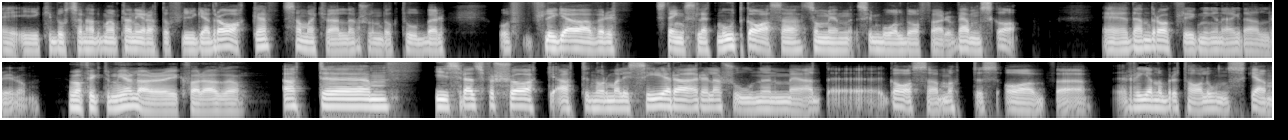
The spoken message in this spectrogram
i kibbutzen hade man planerat att flyga drake samma kväll den 7 oktober och flyga över stängslet mot Gaza som en symbol då för vänskap. Eh, den dragflygningen ägde aldrig rum. Vad fick du mer lära dig i Kfaraza? Att eh, Israels försök att normalisera relationen med eh, Gaza möttes av eh, ren och brutal ondska.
